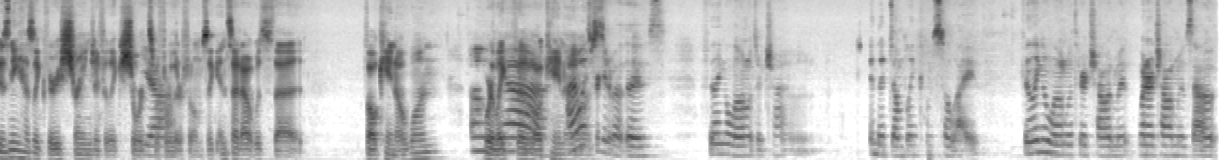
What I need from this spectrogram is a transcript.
Disney has like very strange, I feel like, shorts Yeah. before their films. Like Inside Out was that volcano one. Oh, Where, like, the yeah. volcano I always was- forget about those. Feeling alone with her child, and the dumpling comes to life. Feeling alone with her child mo- when her child moves out.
